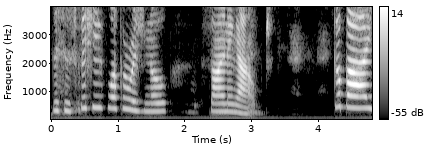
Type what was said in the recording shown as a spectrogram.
this is Fishy Flop Original signing out. Goodbye.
